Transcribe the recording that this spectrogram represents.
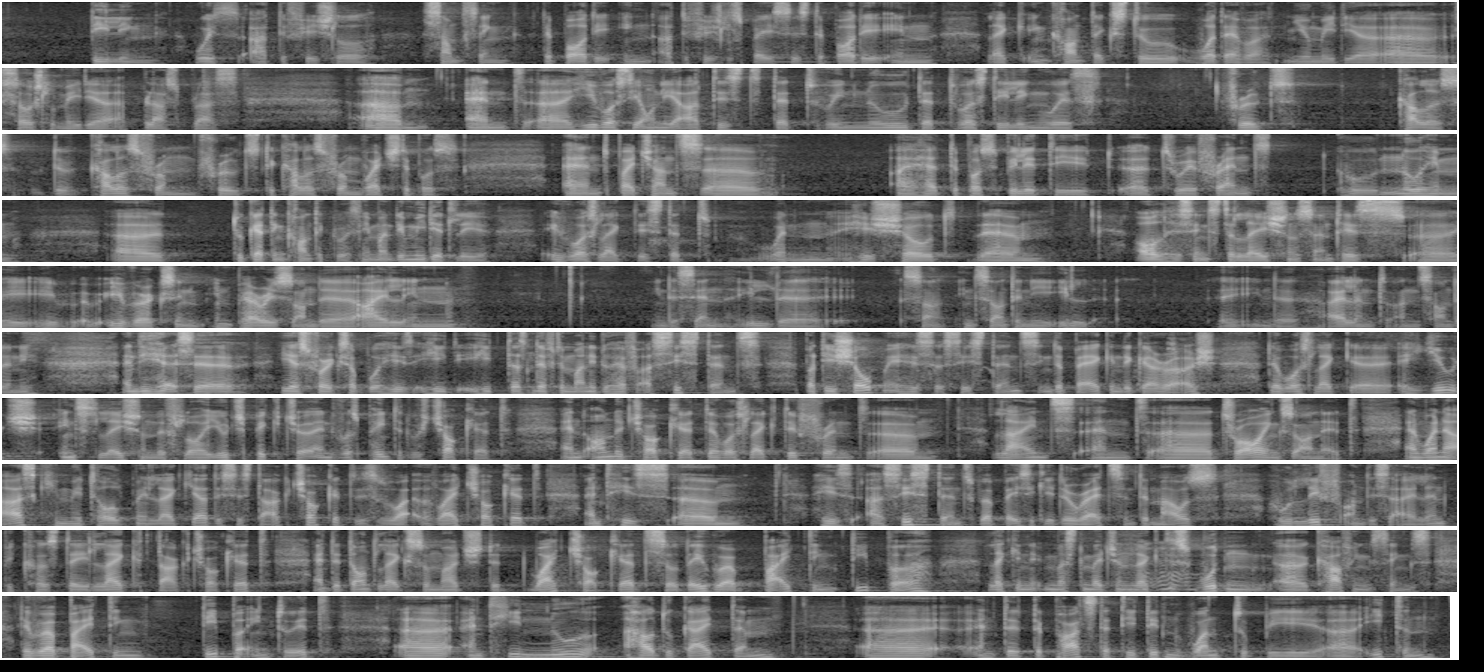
dealing with artificial something, the body in artificial spaces, the body in like in context to whatever new media, uh, social media, plus plus. Um, and uh, he was the only artist that we knew that was dealing with fruits, colors, the colors from fruits, the colors from vegetables. And by chance, uh, I had the possibility uh, through a friend who knew him uh, to get in contact with him, and immediately it was like this that when he showed the, um, all his installations and his uh, he, he, he works in, in Paris on the Isle in in the Seine, Ile de in Saint Denis, Ile, uh, in the island on Saint Denis and he has, uh, he has, for example, he, he doesn't have the money to have assistants, but he showed me his assistants in the back in the garage. There was like a, a huge installation on the floor, a huge picture, and it was painted with chocolate. And on the chocolate there was like different. Um, lines and uh, drawings on it. And when I asked him, he told me like, yeah, this is dark chocolate, this is white chocolate, and his um, his assistants were basically the rats and the mouse who live on this island because they like dark chocolate and they don't like so much the white chocolate. So they were biting deeper, like in, you must imagine like these wooden uh, carving things. They were biting deeper into it, uh, and he knew how to guide them. Uh, and the, the, parts that he didn't want to be uh, eaten,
